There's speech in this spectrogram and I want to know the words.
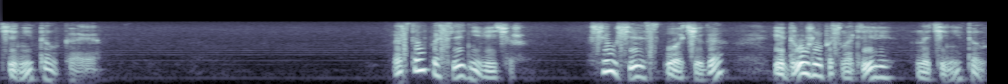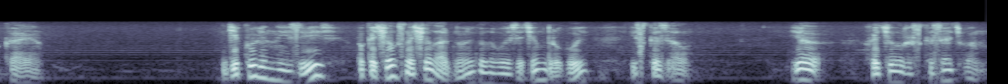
«Тяни толкая». Настал последний вечер. Все уселись у очага и дружно посмотрели на «Тяни толкая». Диковинный зверь покачал сначала одной головой, затем другой и сказал, «Я хотел рассказать вам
